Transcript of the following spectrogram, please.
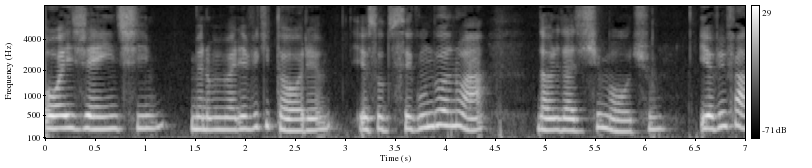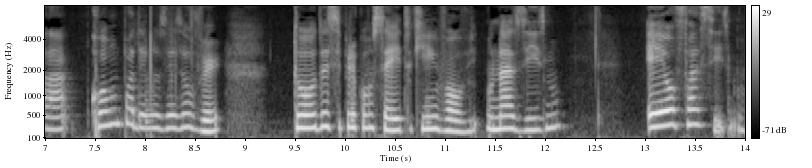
Oi, gente. Meu nome é Maria Victoria. Eu sou do segundo ano A da Unidade Timóteo e eu vim falar como podemos resolver todo esse preconceito que envolve o nazismo e o fascismo.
